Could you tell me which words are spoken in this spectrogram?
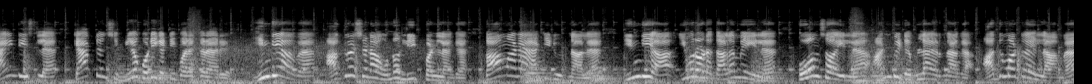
90ஸ்ல கேப்டன்ஷிப்லயும் கொடி கட்டி பறக்கிறாரு. இந்தியாவை அக்ரஷனா ஒன்னும் லீட் பண்ணலங்க. காமான ஆட்டிடியூட்னால இந்தியா இவரோட தலைமையில ஹோம் சாயில்ல அன்பிட்டபிளா இருந்தாங்க. அது மட்டும் இல்லாம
